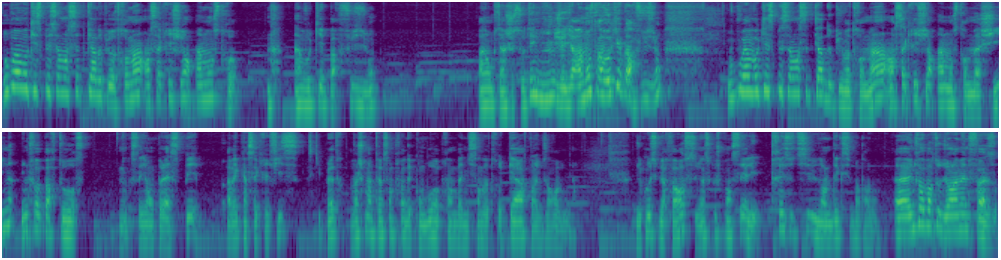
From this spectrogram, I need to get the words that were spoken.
Vous pouvez invoquer spécialement cette carte depuis votre main en sacrifiant un monstre invoqué par fusion. Ah non, putain, j'ai sauté une ligne, j'allais dire un monstre invoqué par fusion. Vous pouvez invoquer spécialement cette carte depuis votre main en sacrifiant un monstre machine une fois par tour. Donc c'est-à-dire on peut l'aspect avec un sacrifice, ce qui peut être vachement intéressant pour faire des combos après en bannissant d'autres cartes, en les faisant revenir. Du coup, Super c'est bien ce que je pensais, elle est très utile dans le deck Dragon. Euh, une fois partout durant la même phase,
